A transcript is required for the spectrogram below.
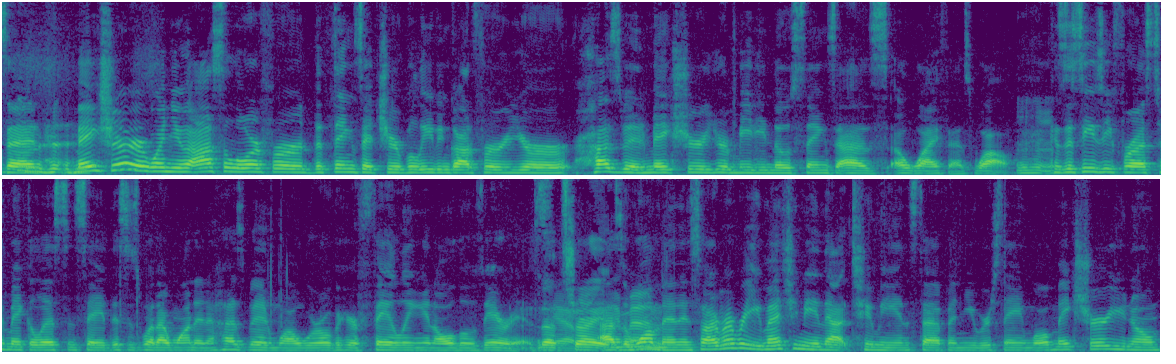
said, make sure when you ask the Lord for the things that you're believing God for your husband, make sure you're meeting those things as a wife as well. Mm-hmm. Because it's easy for us to make a list and say, this is what I want in a husband while we're over here failing in all those areas That's Yeah. right. as Amen. a woman. And so I remember you mentioning that to me and stuff, and you were saying, well, make sure you know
